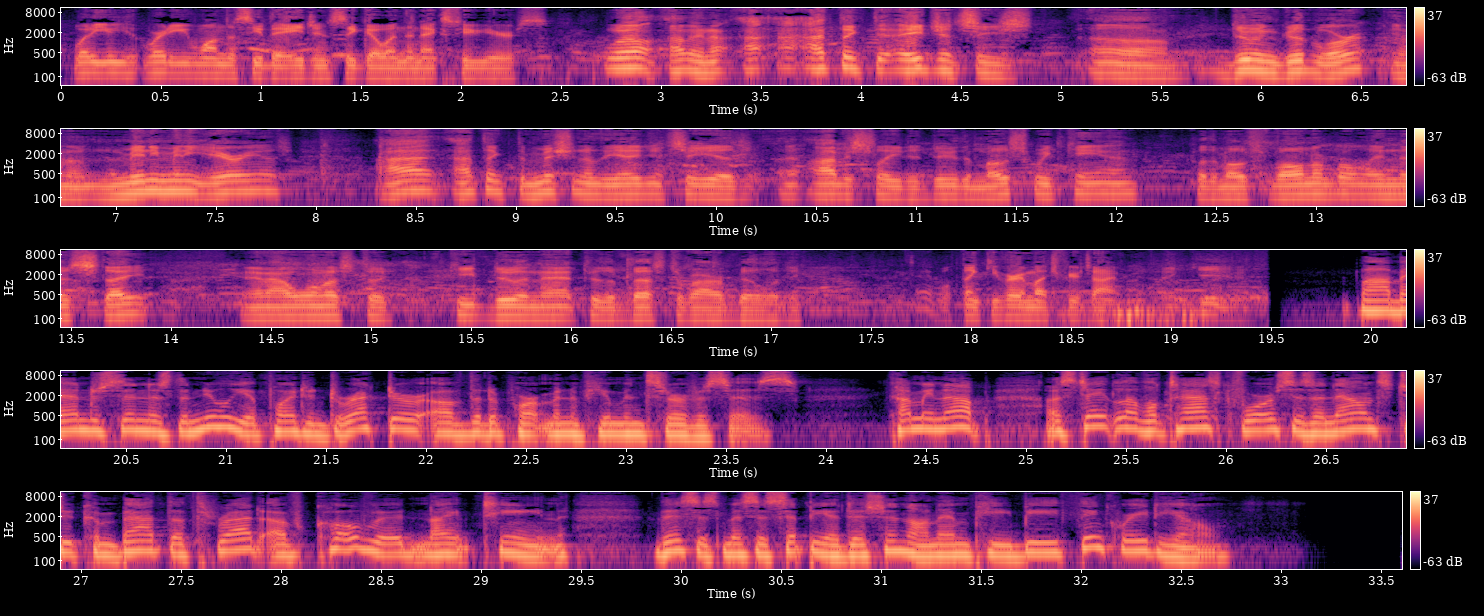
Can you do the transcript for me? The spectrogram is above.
What do you, where do you want to see the agency go in the next few years? Well, I mean, I, I think the agency's uh, doing good work in many, many areas. I, I think the mission of the agency is uh, obviously to do the most we can for the most vulnerable in this state, and I want us to keep doing that to the best of our ability. Okay, well, thank you very much for your time. Thank you. Bob Anderson is the newly appointed director of the Department of Human Services. Coming up, a state level task force is announced to combat the threat of COVID 19. This is Mississippi Edition on MPB Think Radio.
